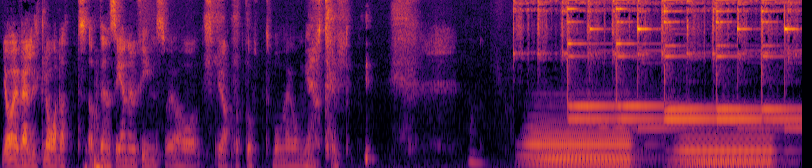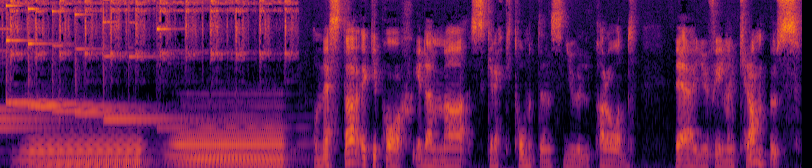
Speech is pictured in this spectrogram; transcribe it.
jag är väldigt glad att, att den scenen finns och jag har skrattat gott många gånger åt den. Och nästa ekipage i denna skräcktomtens julparad Det är ju filmen Krampus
